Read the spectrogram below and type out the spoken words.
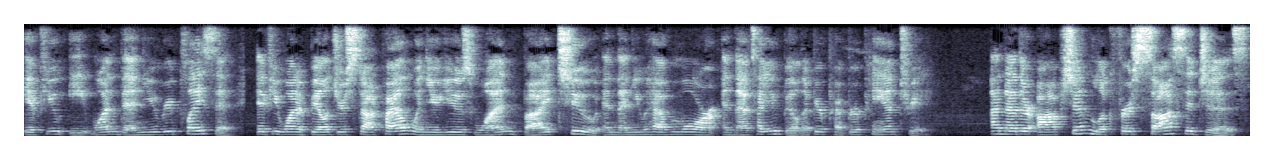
if you eat one then you replace it. If you want to build your stockpile when you use one buy two and then you have more and that's how you build up your prepper pantry. Another option look for sausages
